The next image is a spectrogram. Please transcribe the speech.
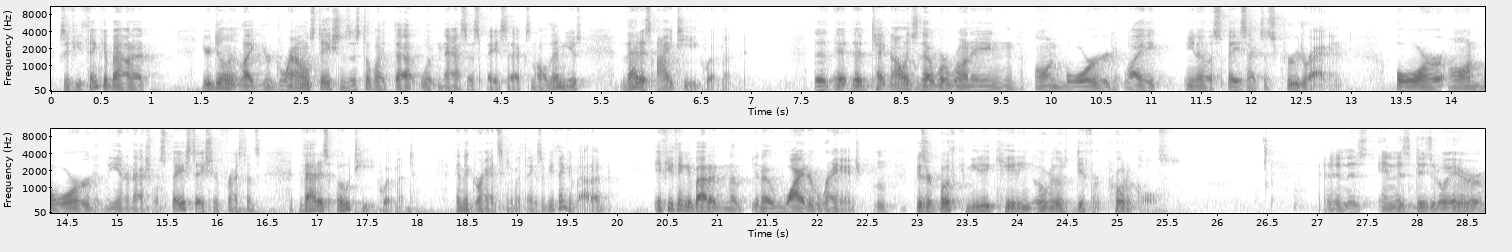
Because if you think about it, you're dealing like your ground stations and stuff like that, what NASA, SpaceX, and all them use. That is IT equipment the the technology that we're running on board, like you know SpaceX's Crew Dragon, or on board the International Space Station, for instance, that is OT equipment in the grand scheme of things. If you think about it, if you think about it in a in a wider range, mm. because they're both communicating over those different protocols. And in this in this digital era,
